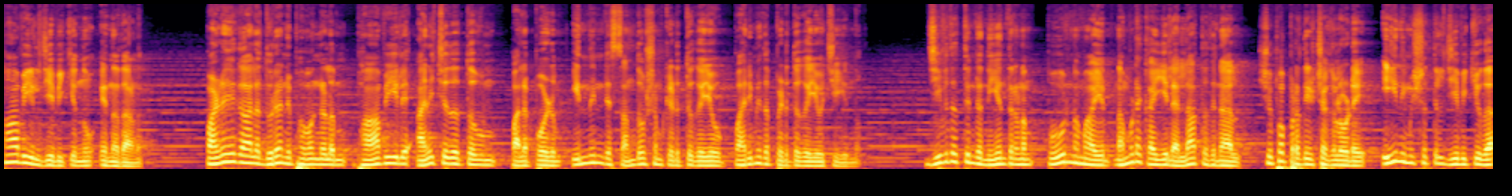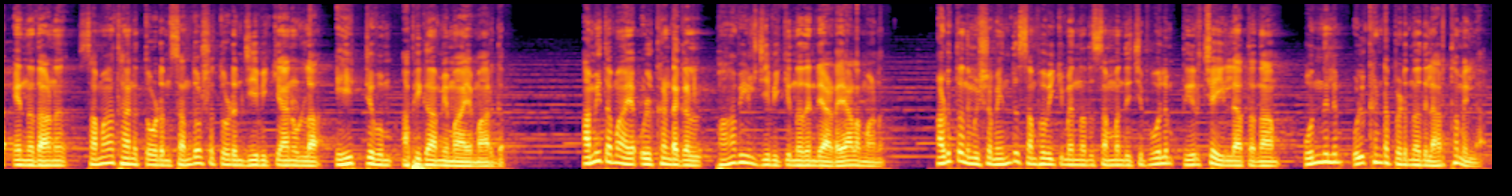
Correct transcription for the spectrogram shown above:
ഭാവിയിൽ ജീവിക്കുന്നു എന്നതാണ്. പഴയകാല ദുരനുഭവങ്ങളും ഭാവിയിലെ അനിശ്ചിതത്വവും പലപ്പോഴും ഇന്നിന്റെ സന്തോഷം കെടുത്തുകയോ പരിമിതപ്പെടുത്തുകയോ ചെയ്യുന്നു. ജീവിതത്തിന്റെ നിയന്ത്രണം പൂർണമായും നമ്മുടെ കയ്യിലല്ലാത്തതിനാൽ ശുഭപ്രതീക്ഷകളോടെ ഈ നിമിഷത്തിൽ ജീവിക്കുക എന്നതാണ് സമാധാനത്തോടും സന്തോഷത്തോടും ജീവിക്കാനുള്ള ഏറ്റവും അഭികാമ്യമായ മാർഗം. അമിതമായ ഉത്കണ്ഠകൾ ഭാവിയിൽ ജീവിക്കുന്നതിന്റെ അടയാളമാണ്. അടുത്ത നിമിഷം എന്ത് സംഭവിക്കുമെന്നത് സംബന്ധിച്ച് പോലും തീർച്ചയില്ലാത്ത നാം ഒന്നിലും ഉത്കണ്ഠപ്പെടുന്നതിൽ അർത്ഥമില്ല.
